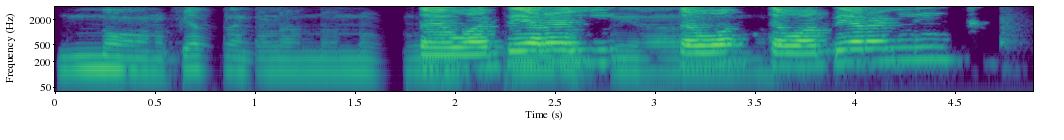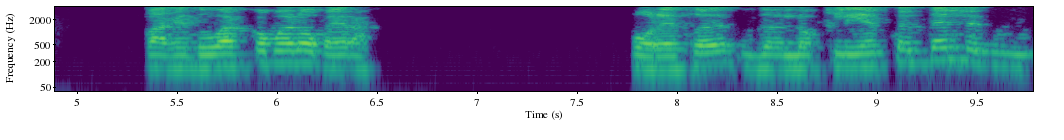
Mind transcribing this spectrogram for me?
No, no, fíjate, no, no, no, no, Te voy a enviar el, te voy, te voy a enviar el link para que tú veas cómo él opera. Por eso es- los clientes de él, o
